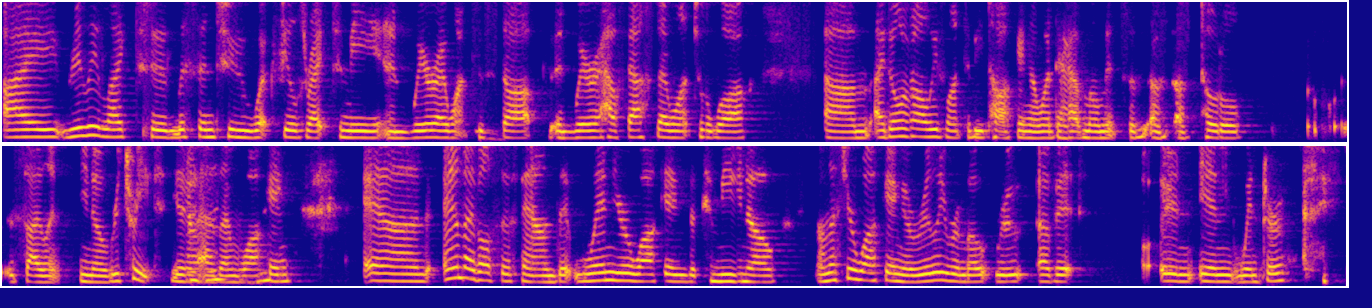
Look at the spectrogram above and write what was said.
I really like to listen to what feels right to me and where I want to stop and where how fast I want to walk. Um, I don't always want to be talking. I want to have moments of, of, of total silent, you know, retreat, you know, mm-hmm. as I'm walking. Mm-hmm and and i've also found that when you're walking the camino unless you're walking a really remote route of it in in winter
